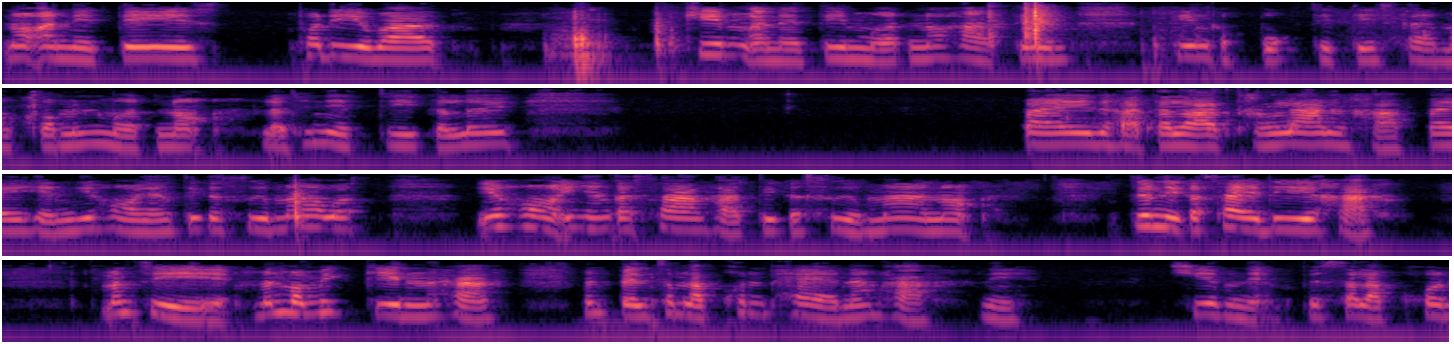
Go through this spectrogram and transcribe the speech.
เนาะอันนี้ตีพอดีว่าครีมอันนี้ตีเมิดเนาะค่ะตีครีมกระปุกที่ตีใส่มาก่อนมันเมิดเนาะแล้วที่เนี่ตีก็เลย ไปนะคะตลาดข้างล่างค่ะไปเห็นยี่ห้อยังตีก็ซื้อมาว่ายี่ห้ออีหยังก็สร้างค่ะ ตีกระสือมาเนาะ เจ้านี่ก็ใส่ดีค่ะ มันสีมันบ่มีกลินนะคะ มันเป็นสำหรับคนแพ้นะคะนี่ครีมเนี่ยเป็นสำหรับคน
